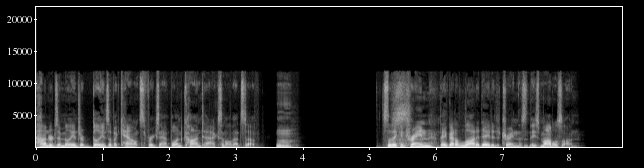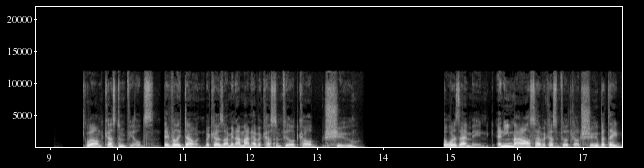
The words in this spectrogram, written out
hundreds of millions or billions of accounts, for example, and contacts and all that stuff. Mhm. So they can train. They've got a lot of data to train this, these models on. Well, in custom fields, they really don't because I mean, I might have a custom field called shoe, but what does that mean? And you might also have a custom field called shoe, but they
